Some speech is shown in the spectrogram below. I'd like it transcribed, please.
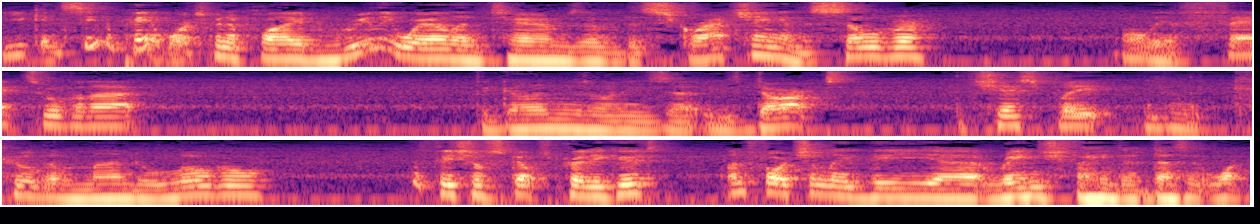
you can see the paintwork's been applied really well in terms of the scratching and the silver, all the effects over that, the guns on his, uh, his darts, the chest plate, even the cool little Mando logo. The facial sculpt's pretty good. Unfortunately, the uh, rangefinder doesn't work.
